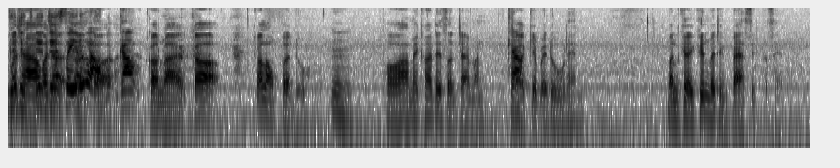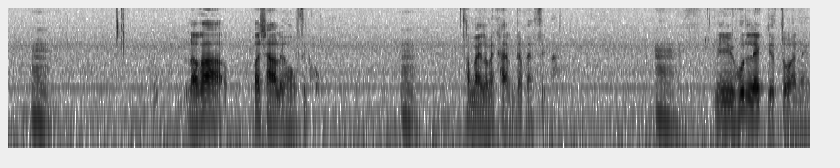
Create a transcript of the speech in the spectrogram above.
เมื่อเช้าเมื่อเช้า BTGC หรือเปล่าก่นครับก่อนมาก็ก็ลองเปิดดูอืมเพราะว่าไม่ค่อยได้สนใจมันครับจะเก็บไว้ดูเล่น มันเคยขึ้นไปถึง 80%อืมแล้วก็เมื่อเช้าเหลืออืม66 ทำไมเราไม่ขายตั้งแต่80อะอืมมีหุ้นเล็กอยู่ตัวหนึ่ง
